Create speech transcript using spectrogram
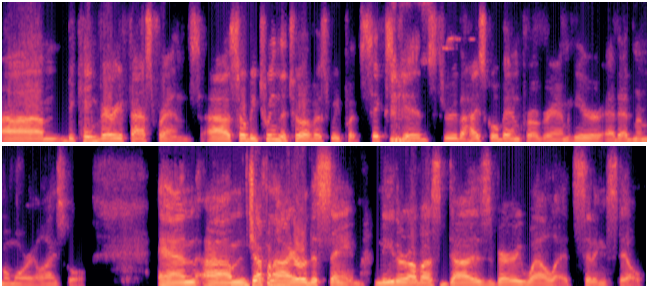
um, became very fast friends. Uh, so between the two of us, we put six kids through the high school band program here at Edmond Memorial High School. And um, Jeff and I are the same. Neither of us does very well at sitting still.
